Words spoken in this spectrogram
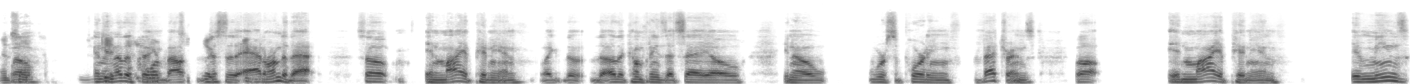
And Well, so, And another thing about like, just to add on to that. So, in my opinion, like the the other companies that say, "Oh, you know, we're supporting veterans," well, in my opinion, it means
